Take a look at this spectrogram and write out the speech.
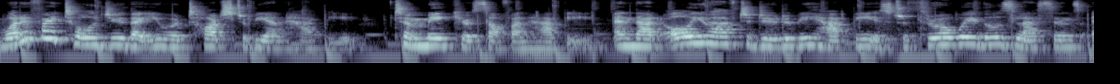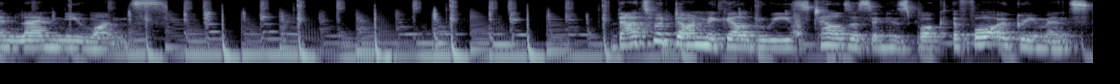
What if I told you that you were taught to be unhappy, to make yourself unhappy, and that all you have to do to be happy is to throw away those lessons and learn new ones? That's what Don Miguel Ruiz tells us in his book, The Four Agreements,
